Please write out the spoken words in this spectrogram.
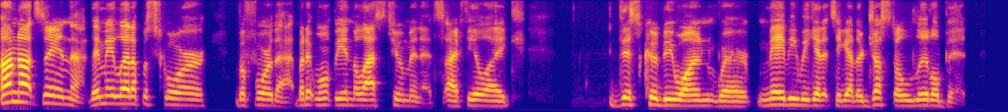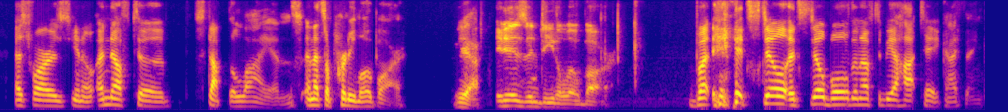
I'm not saying that. They may let up a score before that, but it won't be in the last 2 minutes. I feel like this could be one where maybe we get it together just a little bit as far as, you know, enough to stop the Lions, and that's a pretty low bar. Yeah. It is indeed a low bar. But it's still it's still bold enough to be a hot take, I think.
